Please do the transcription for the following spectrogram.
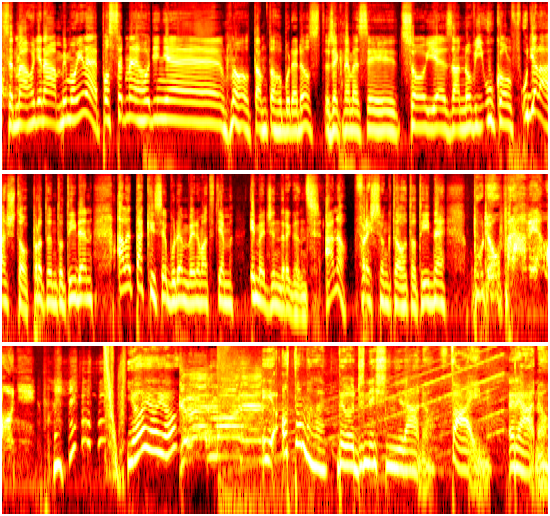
Sedmá hodina, mimo jiné, po sedmé hodině, no tam toho bude dost. Řekneme si, co je za nový úkol v Uděláš to pro tento týden, ale taky se budeme věnovat těm Imagine Dragons. Ano, fresh song tohoto týdne budou právě oni. Jo, jo, jo. Good morning. I o tomhle bylo dnešní ráno. Fajn ráno.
